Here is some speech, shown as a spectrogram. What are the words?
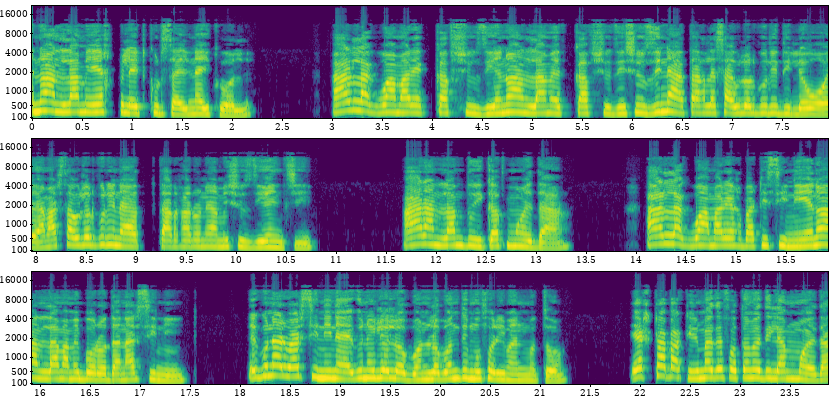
এনো আনলাম এক প্লেট কুরসাইল নাইকল আর লাগবো আমার এক কাপ সুজি এনো আনলাম এক কাপ সুজি সুজি না তাহলে চাউলের গুড়ি দিলেও হয় আমার চাউলের গুড়ি না তার কারণে আমি সুজি আনছি। আর আনলাম দুই কাপ ময়দা। আর লাগবো আমার এক বাটি চিনি, এনো আনলাম আমি বড় দানার চিনি। এগুন আর বার চিনি না এগুন হইল লবণ লবণ দিমু পরিমাণ মতো। একটা বাটির মাঝে প্রথমে দিলাম ময়দা,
